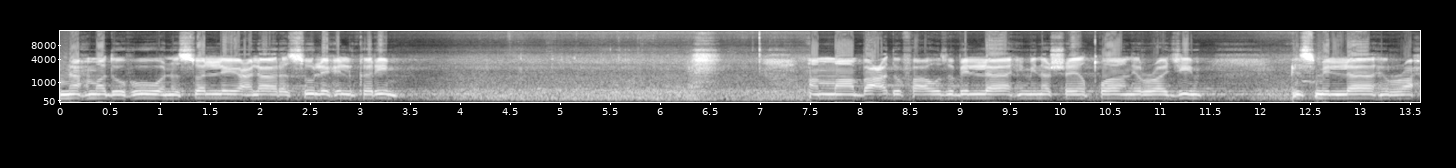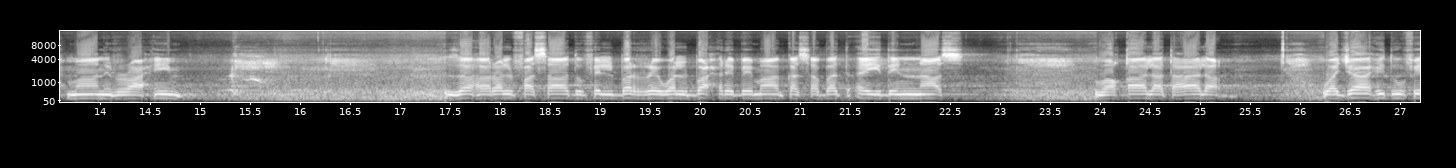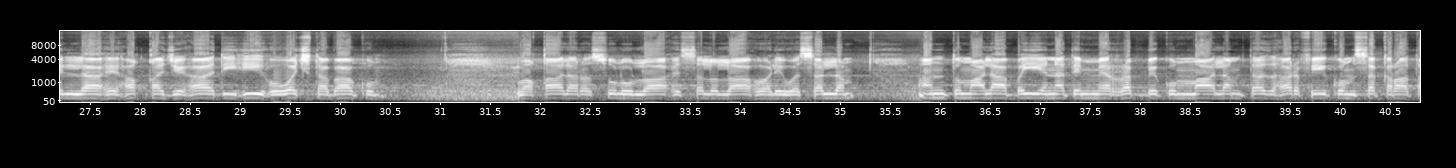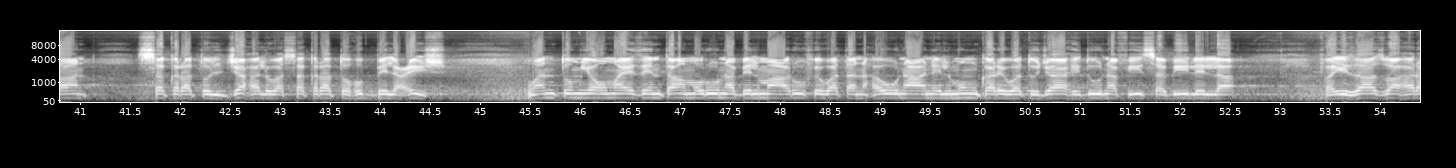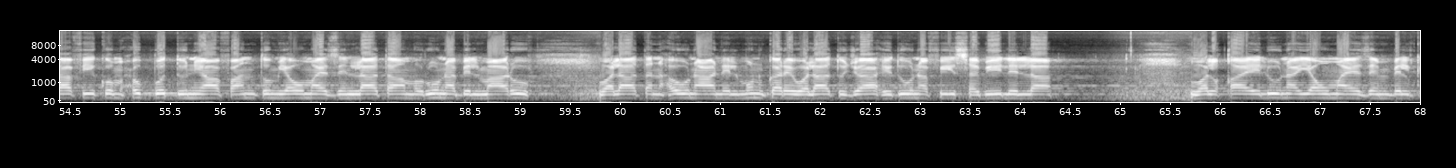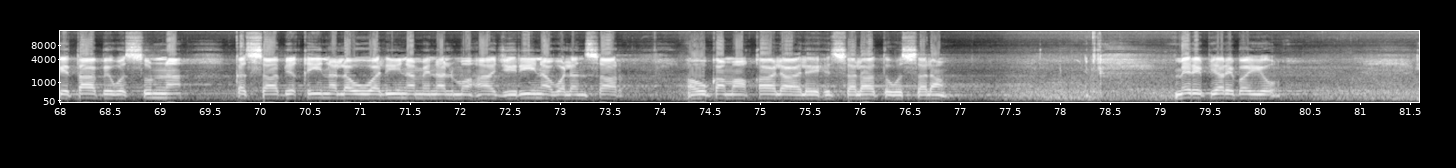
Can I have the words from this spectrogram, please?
नहमदुहु वनसल्ली अला रसूलिहिल करीम अम्मा बाद फ़ाउज़ु बिल्लाहि मिनश शैतानिर रजीम बिस्मिल्लाहिर रहमानिर रहीम ज़हर अल फ़साद फ़िल बर्र वल बहर बिमा कसबत ऐदिन नास वक़ाल तआला वजाहिदु फ़िल्लाह हक़ जिहादिही हुवज्तबाकुम वक़ाल रसूलुल्लाह सल्लल्लाहु अलैहि वसल्लम अंतुम अला बैनतिम मिन रब्बिकुम मा लम तज़हर फ़ीकुम सकरतान सकरतुल जहल व सकरत हुब्बिल ईश वंतुम यौमइज़िन तअमुरून बिल मारूफ व तनहौन अनिल मुनकर व तुजाहिदून फ़ी सबीलिल्लाह फ़ैज़ा ज़हरा फ़ीकुम हुब्बुद्दुनिया फ़अंतुम यौमइज़िन ला तअमुरून बिल मारूफ वला तनहौन अनिल मुनकर वला तुजाहिदून फ़ी सबीलिल्लाह वलक़ाइलून यौमइज़िन बिल किताब वस्सुन्ना कस्साबिकीन अल्अव्वलीन मिनल मुहाजिरीन वल अंसार औ कमा क़ाल अलैहिस्सलातु वस्सलाम मेरे प्यारे भाइयों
